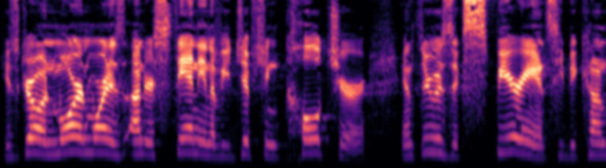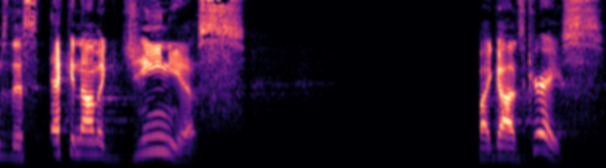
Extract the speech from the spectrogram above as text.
He's growing more and more in his understanding of Egyptian culture, and through his experience, he becomes this economic genius by God's grace.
